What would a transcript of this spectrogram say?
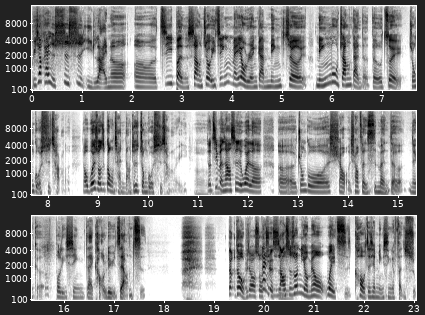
比较开始世事以来呢，呃，基本上就已经没有人敢明着明目张胆的得罪中国市场了。我不会说是共产党，就是中国市场而已。嗯，就基本上是为了呃中国小小粉丝们的那个玻璃心在考虑这样子。唉，但但我不知道说，但老实说，你有没有为此扣这些明星的分数？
